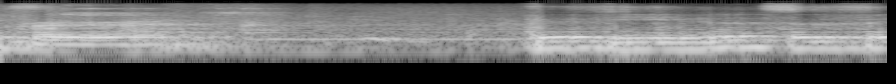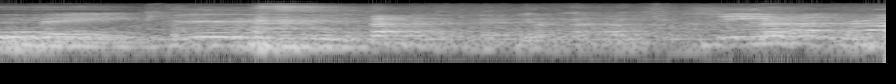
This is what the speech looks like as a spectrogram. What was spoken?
for 15 minutes of fame.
